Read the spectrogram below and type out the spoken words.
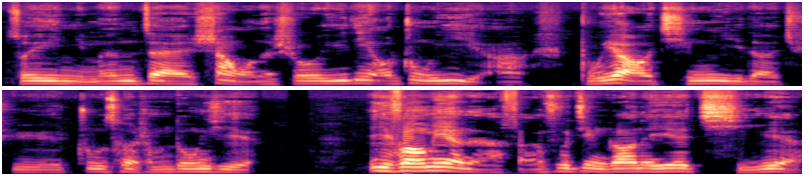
所以你们在上网的时候一定要注意啊，不要轻易的去注册什么东西。一方面呢，反复警告那些企业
